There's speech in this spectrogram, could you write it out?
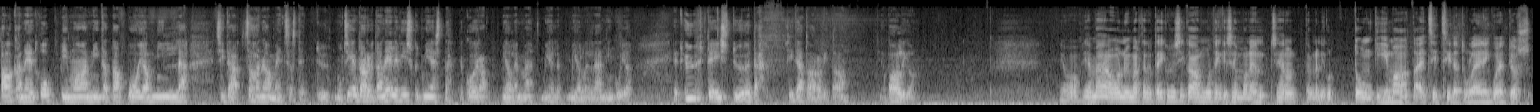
alkaneet oppimaan niitä tapoja, millä sitä saadaan metsästettyä. Mutta siihen tarvitaan 4-50 miestä ja koira mielellään. mielellään niin kuin, ja, että yhteistyötä, sitä tarvitaan ja paljon. Joo, ja mä oon ymmärtänyt, että eikö se sika on muutenkin semmoinen, sehän on tämmöinen niin tonkii maata, että sit siitä tulee, niin kuin, että jos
